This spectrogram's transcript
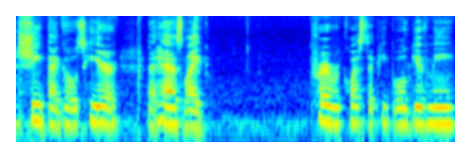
sheet that goes here that has like prayer requests that people give me,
